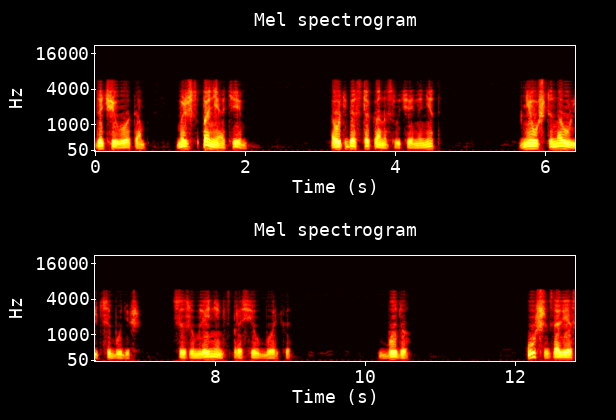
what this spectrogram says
«Да чего там, мы же с понятием». «А у тебя стакана случайно нет?» «Неужто на улице будешь?» — с изумлением спросил Борька. «Буду». Уж залез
